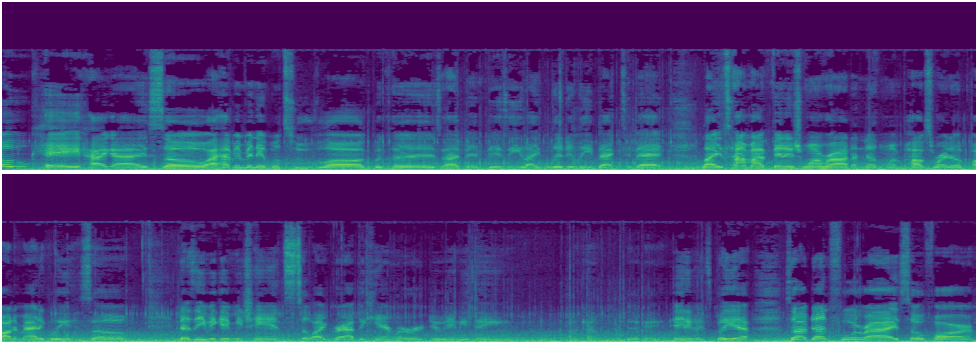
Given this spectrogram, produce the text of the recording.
Okay, hi guys. So I haven't been able to vlog because I've been busy like literally back to back. Like time I finish one ride, another one pops right up automatically. So it doesn't even give me chance to like grab the camera or do anything. Okay, anyways but yeah. So i've done four rides so far.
